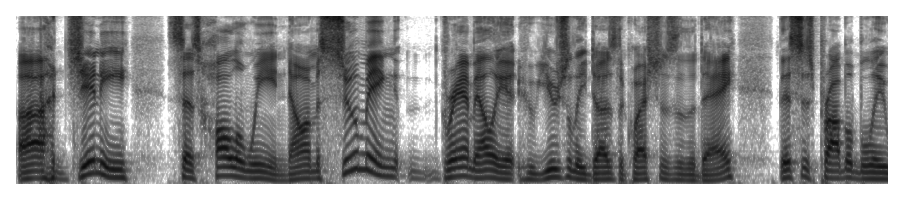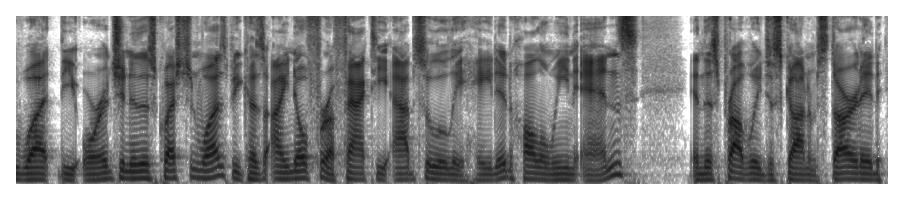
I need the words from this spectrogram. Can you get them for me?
Uh, Ginny says Halloween. Now, I'm assuming Graham Elliott, who usually does the questions of the day, this is probably what the origin of this question was because I know for a fact he absolutely hated Halloween ends. And this probably just got him started.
